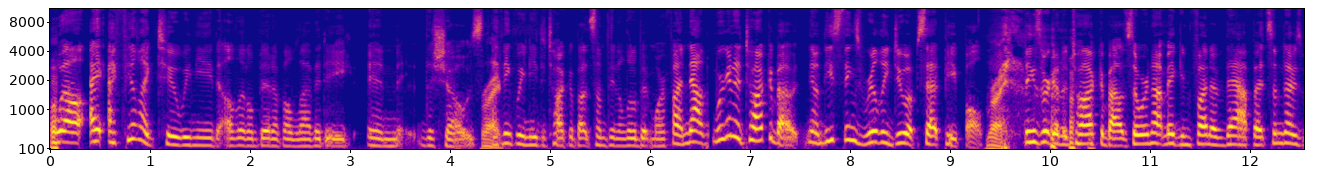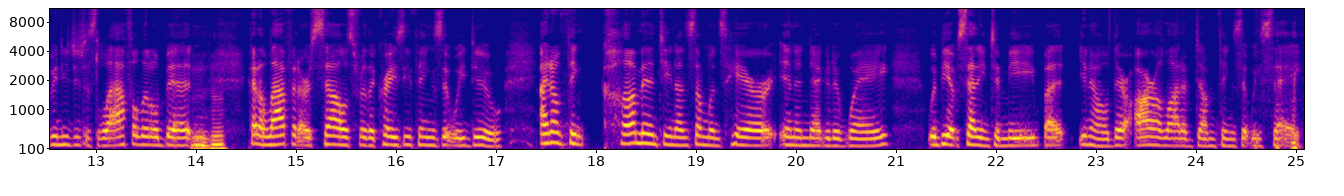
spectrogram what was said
well, I, I feel like too we need a little bit of a levity in the shows. I think we need to talk about something a little bit more fun. Now we're going to talk about you know these things really do upset people. Right. Things we're going to talk about. So we're not making fun of that, but sometimes we need to just laugh a little bit and Mm-hmm. kind of laugh at ourselves for the crazy things that we do. I don't think commenting on someone's hair in a negative way would be upsetting to me, but you know there are a lot of dumb things that we say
